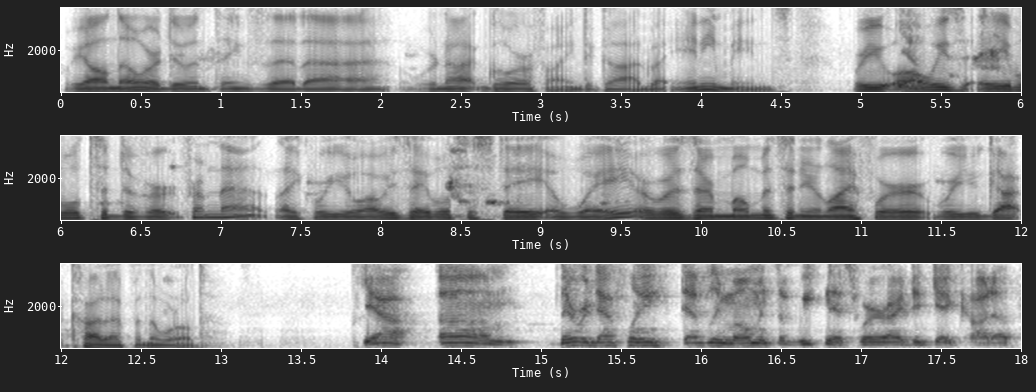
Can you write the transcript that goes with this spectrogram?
we all know are doing things that uh, we're not glorifying to God by any means. Were you yeah. always able to divert from that? Like, were you always able to stay away, or was there moments in your life where where you got caught up in the world? Yeah, um, there were definitely definitely moments of weakness where I did get caught up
